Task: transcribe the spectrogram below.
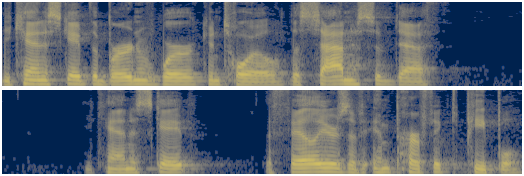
You can't escape the burden of work and toil, the sadness of death. You can't escape the failures of imperfect people.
